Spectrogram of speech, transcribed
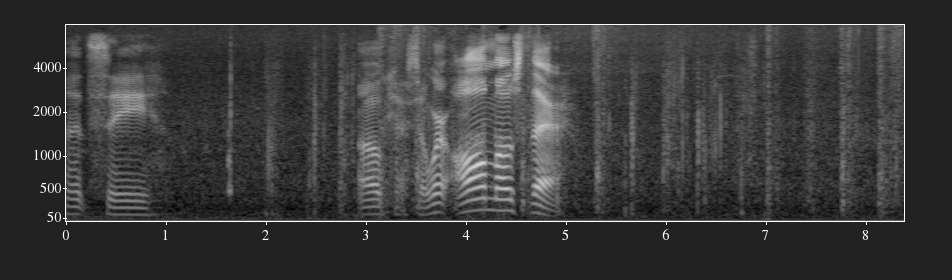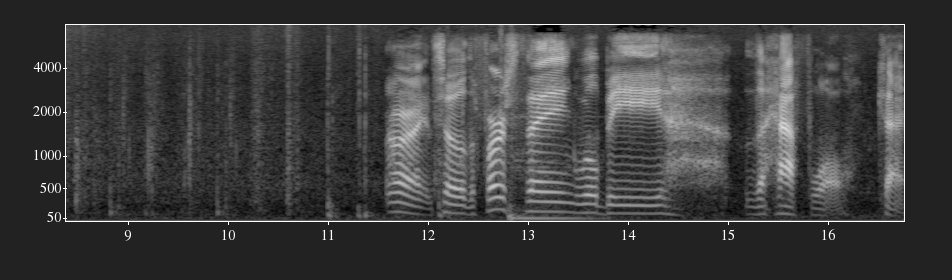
Let's see. Okay, so we're almost there. Alright, so the first thing will be the half wall. Okay.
